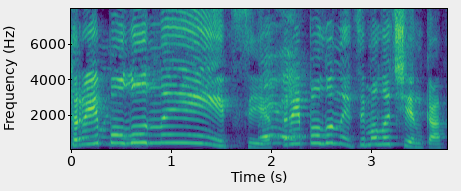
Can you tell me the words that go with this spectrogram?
Три полуниці. Три полуниці, молодчинка.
